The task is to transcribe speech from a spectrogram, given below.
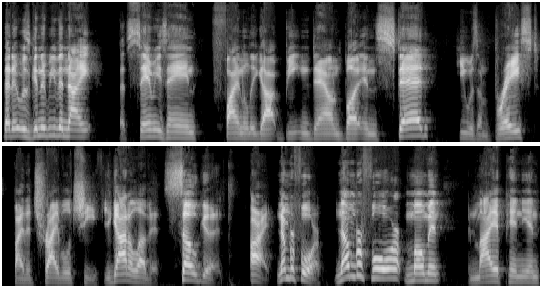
that it was going to be the night that Sami Zayn finally got beaten down, but instead, he was embraced by the tribal chief. You got to love it. So good. All right, number four. Number four moment, in my opinion,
